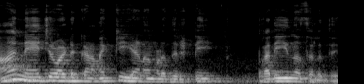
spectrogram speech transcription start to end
ആ നേച്ചറുമായിട്ട് കണക്ട് ചെയ്യുകയാണ് നമ്മുടെ ദൃഷ്ടി പതിയുന്ന സ്ഥലത്ത്.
